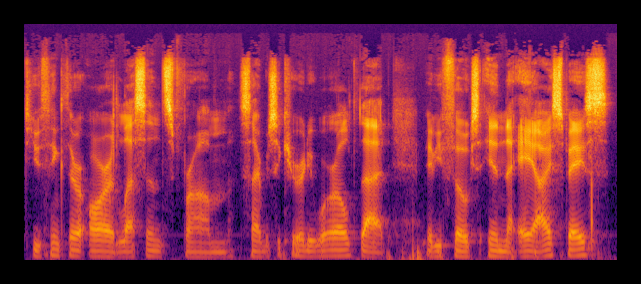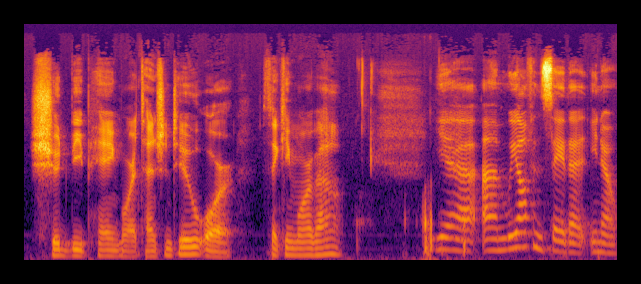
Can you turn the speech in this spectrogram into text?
Do you think there are lessons from cybersecurity world that maybe folks in the AI space should be paying more attention to or thinking more about? Yeah, um, we often say that you know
